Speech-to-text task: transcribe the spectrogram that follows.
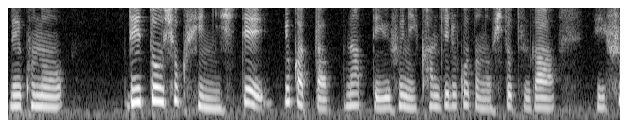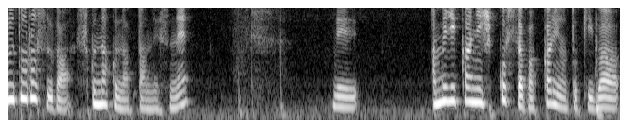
でこの冷凍食品にしてよかったなっていうふうに感じることの一つがえフードロスが少なくなったんですね。でアメリカに引っ越したばっかりの時は、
